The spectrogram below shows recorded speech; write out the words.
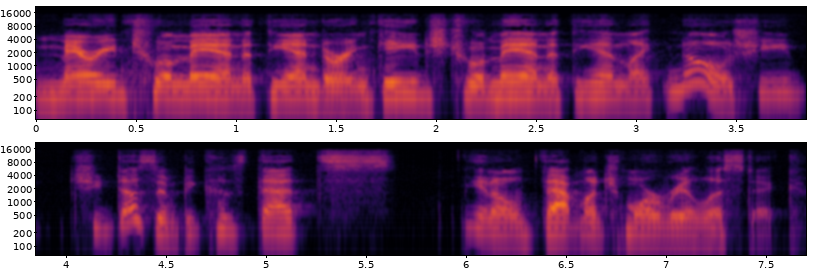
married to a man at the end or engaged to a man at the end. Like no she she doesn't because that's you know that much more realistic.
